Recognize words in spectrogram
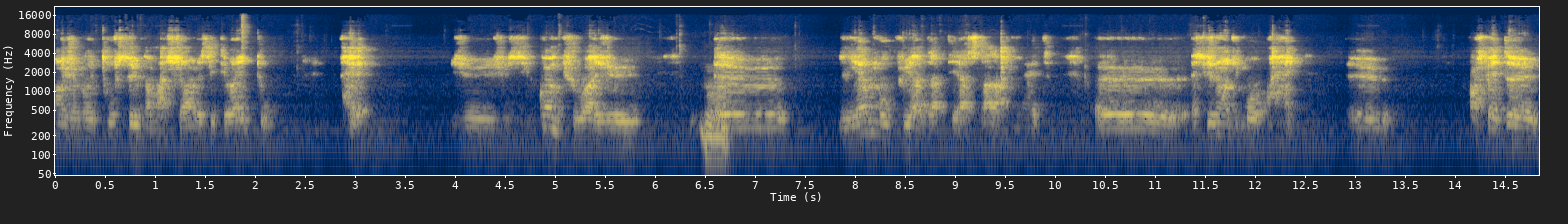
quand je me retrouve seul dans ma chambre, etc. et tout. Je, je suis con, tu vois. Je, euh, il y a un mot plus adapté à ça, euh, Excuse-moi du mot. Euh, en fait, euh,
